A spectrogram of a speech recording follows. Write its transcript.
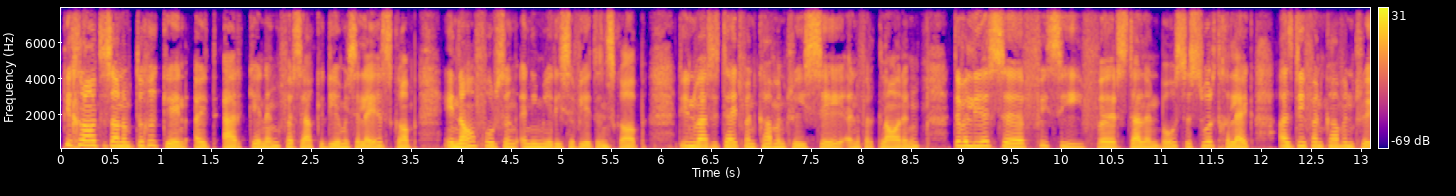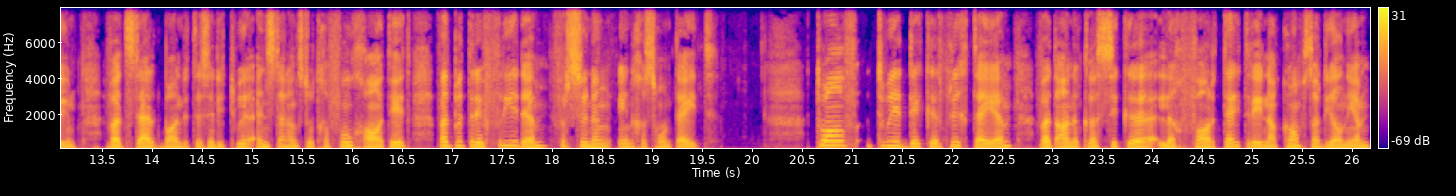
Die graad is aan hom toegekend uit erkenning vir sy akademiese leierskap en navorsing in die mediese wetenskap. Die Universiteit van Coventry sê in 'n verklaring: "De Villiers se visie vir Stellenbosch is soortgelyk as die van Coventry, wat sterk bande tussen die twee instellings tot gevolg gehad het wat betref vrede, versoening en gesondheid." 12 twee-dekker vliegtye wat aan 'n klassieke lugvaarttydren na Kaapstad deelneem,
